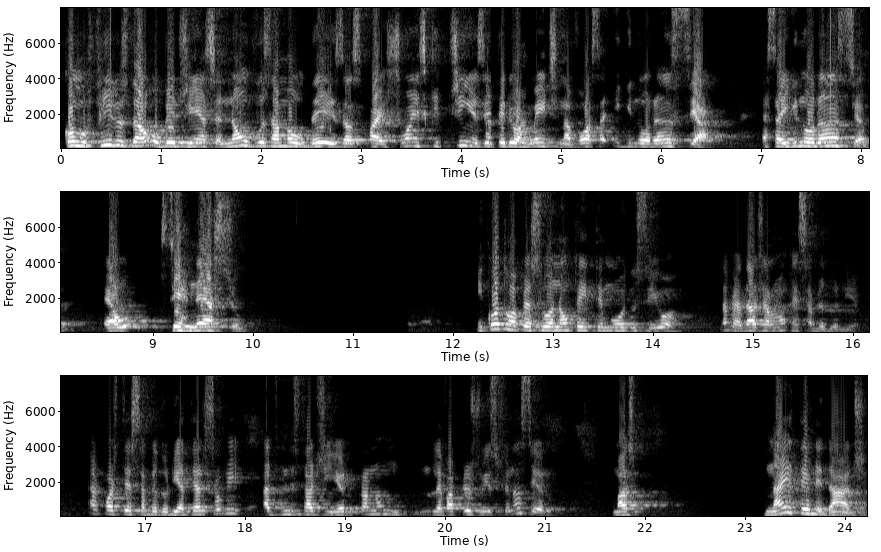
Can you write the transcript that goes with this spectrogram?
Como filhos da obediência, não vos amoldeis as paixões que tinhas anteriormente na vossa ignorância. Essa ignorância é o ser nécio. Enquanto uma pessoa não tem temor do Senhor, na verdade ela não tem sabedoria. Ela pode ter sabedoria até sobre administrar dinheiro para não levar prejuízo financeiro. Mas na eternidade,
